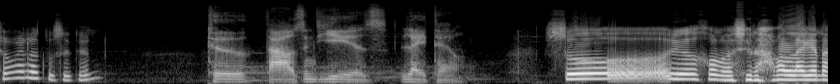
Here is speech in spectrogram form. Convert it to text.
সময় লাগতেছে কেন? 2,000 years later. সো এখন আসে না আমার লাগে না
